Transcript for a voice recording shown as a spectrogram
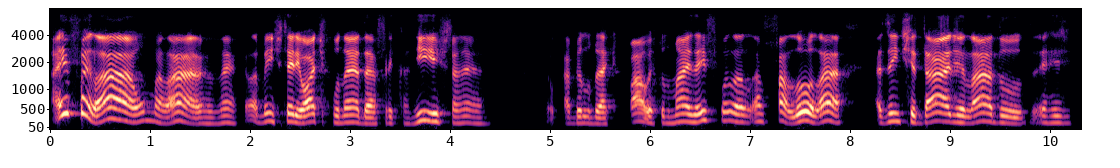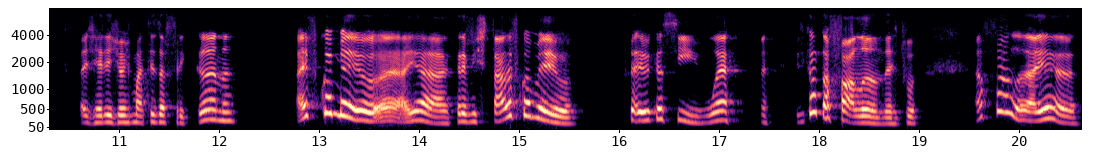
Aí foi lá, uma lá, né? Aquela bem estereótipo, né, da africanista, né? O cabelo Black Power e tudo mais. Aí foi lá, falou lá as entidades lá do, das religiões matriz africana. Aí ficou meio. Aí a entrevistada ficou meio. Aí fica assim, ué, o que ela tá falando, né? Tipo, ela falou, aí a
